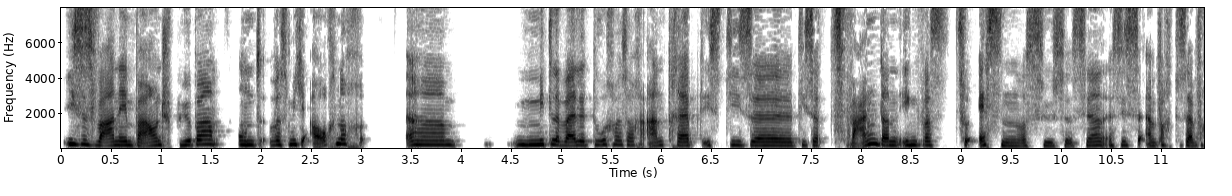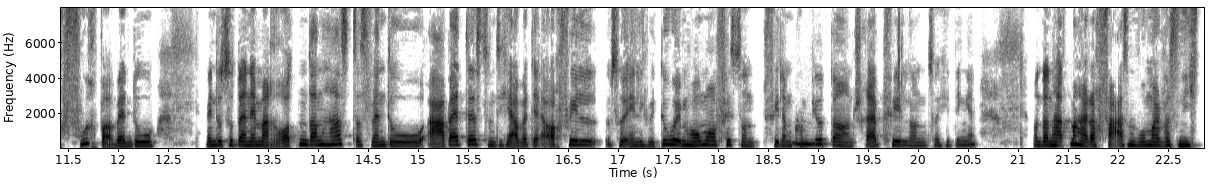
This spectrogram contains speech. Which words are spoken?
ist es wahrnehmbar und spürbar. Und was mich auch noch äh, mittlerweile durchaus auch antreibt, ist diese, dieser Zwang, dann irgendwas zu essen, was Süßes. Ja, es ist einfach, das ist einfach furchtbar, wenn du wenn du so deine Marotten dann hast, dass wenn du arbeitest, und ich arbeite auch viel so ähnlich wie du im Homeoffice und viel am mhm. Computer und schreibe viel und solche Dinge. Und dann hat man halt auch Phasen, wo mal was nicht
